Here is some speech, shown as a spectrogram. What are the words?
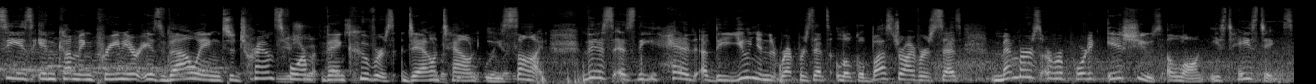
BC's incoming premier is vowing to transform Vancouver's downtown east side. This, as the head of the union that represents local bus drivers, says members are reporting issues along East Hastings.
